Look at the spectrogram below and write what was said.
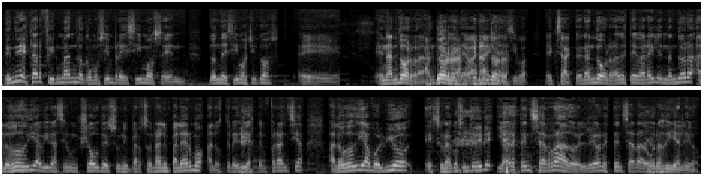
Tendría que estar filmando, como siempre decimos, en. ¿Dónde decimos, chicos? Eh, en Andorra. Andorra, en Andorra. decimos. exacto, en Andorra. ¿Dónde está Baraile? En Andorra. A los dos días vino a hacer un show de su unipersonal en Palermo. A los tres días está en Francia. A los dos días volvió. Es una cosa increíble. Y ahora está encerrado. El León está encerrado. Buenos días, Leo.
